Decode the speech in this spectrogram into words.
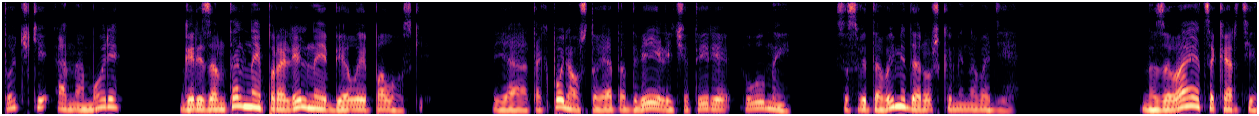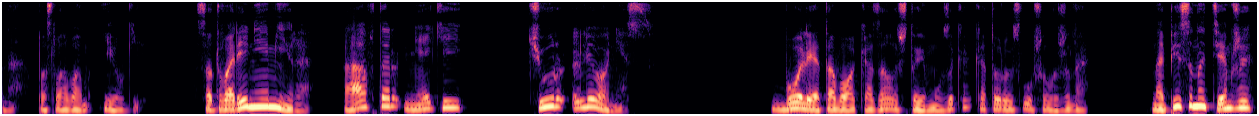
точки, а на море — горизонтальные параллельные белые полоски. Я так понял, что это две или четыре луны со световыми дорожками на воде. Называется картина, по словам Илги, «Сотворение мира». Автор некий Чур Леонис. Более того, оказалось, что и музыка, которую слушала жена, написана тем же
